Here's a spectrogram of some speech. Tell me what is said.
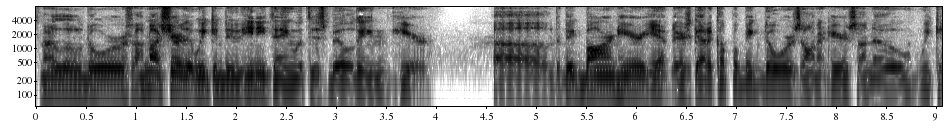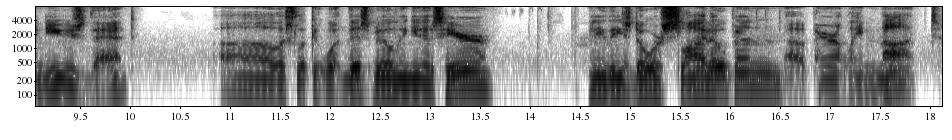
Smell little doors. I'm not sure that we can do anything with this building here. Uh, the big barn here, yep, there's got a couple big doors on it here, so I know we can use that. Uh, let's look at what this building is here. Any of these doors slide open? Uh, apparently not.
